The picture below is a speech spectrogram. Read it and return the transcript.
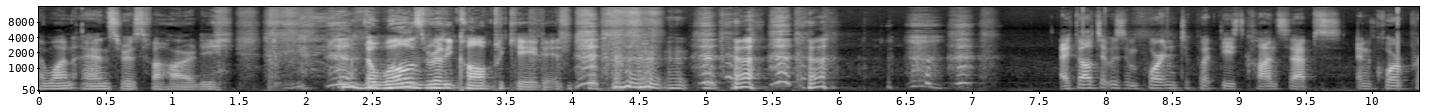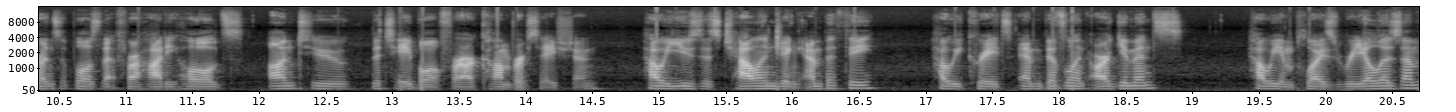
I want answers for Hardy. the world's really complicated. I felt it was important to put these concepts and core principles that Farhadi holds onto the table for our conversation. How he uses challenging empathy, how he creates ambivalent arguments, how he employs realism,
